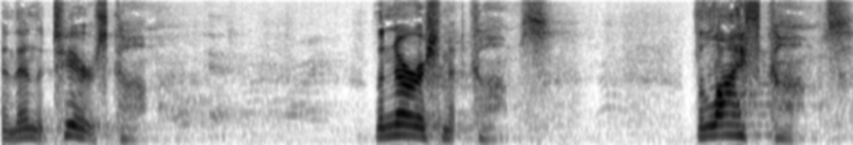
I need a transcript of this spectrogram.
And then the tears come, the nourishment comes, the life comes.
